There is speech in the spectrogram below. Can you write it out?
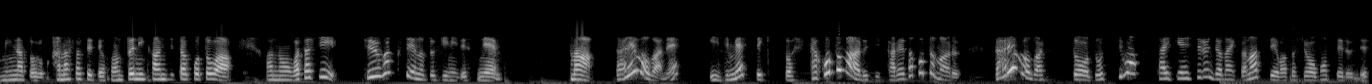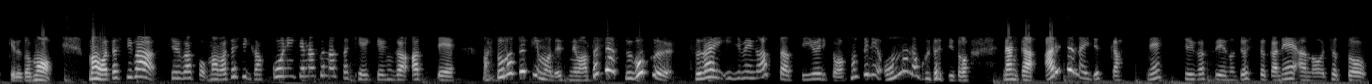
みんなと話させて本当に感じたことは、あの、私、中学生の時にですね、まあ、誰もがね、いじめってきっとしたこともあるし、されたこともある。誰もがきっとどっちも体験してるんじゃないかなって私は思ってるんですけれども、まあ私は中学校、まあ私学校に行けなくなった経験があって、まあその時もですね、私はすごく辛いいじめがあったっていうよりかは、本当に女の子たちとなんかあるじゃないですか。ね、中学生の女子とかね、あの、ちょっと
